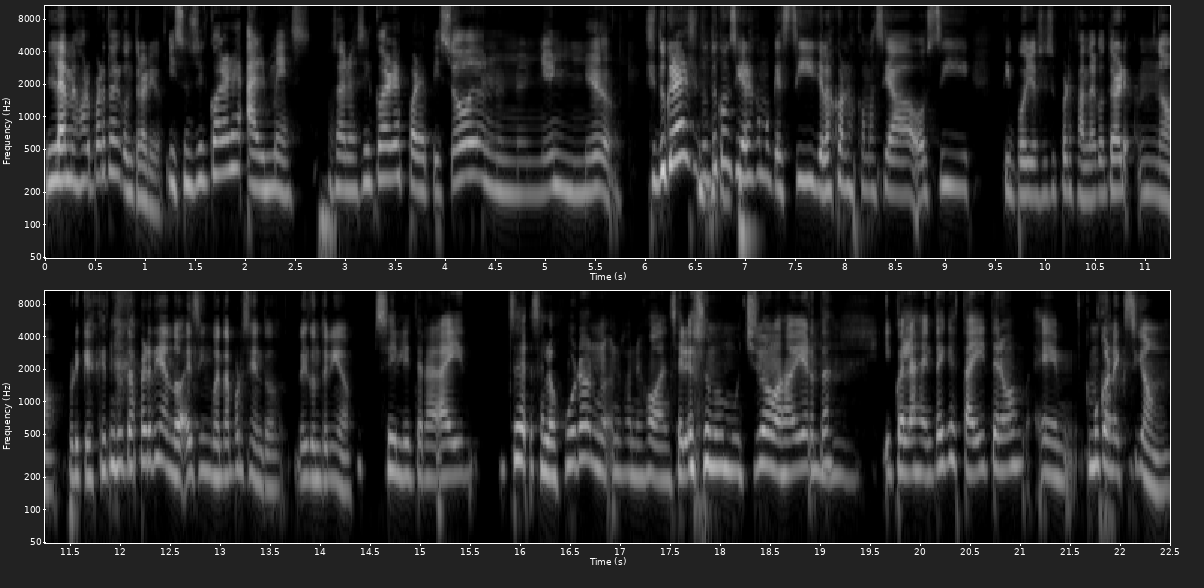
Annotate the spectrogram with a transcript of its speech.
la mejor parte del contrario. Y son 5 dólares al mes. O sea, no es 5 dólares por episodio. No, no, no, no. Si tú crees, si tú te consideras como que sí, yo las conozco demasiado, o sí, tipo, yo soy súper fan del contrario, no, porque es que tú estás perdiendo el 50% del contenido. Sí, literal. Ahí se, se lo juro, no, no, no joda, en serio, somos muchísimo más abiertas. Ujú. Y con la gente que está ahí tenemos. em, Como conexión.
